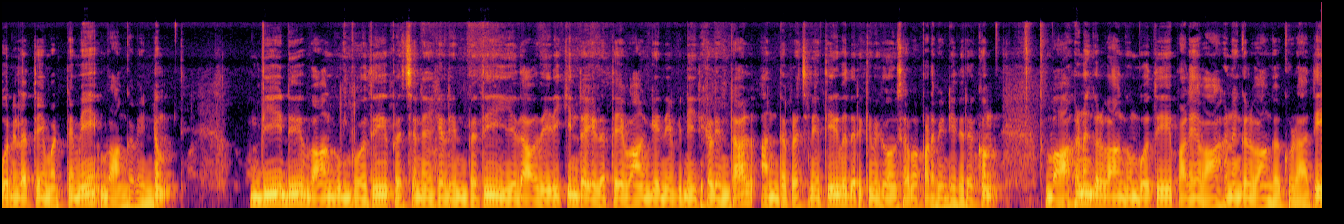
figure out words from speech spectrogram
ஒரு நிலத்தை மட்டுமே வாங்க வேண்டும். வீடு வாங்கும்போது பிரச்சனைகள் என்பது ஏதாவது இருக்கின்ற இடத்தை வாங்கினீர்கள் என்றால் அந்த பிரச்சனை தீர்வதற்கு மிகவும் சிரமப்பட வேண்டியது இருக்கும். வாகனங்கள் வாங்கும்போது பழைய வாகனங்கள் வாங்கக்கூடாது.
